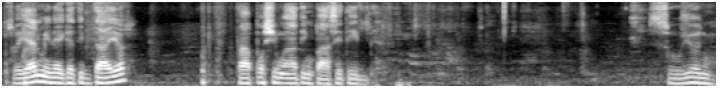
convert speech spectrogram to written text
So yan, may negative tayo. Tapos yung ating positive. So, yun.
